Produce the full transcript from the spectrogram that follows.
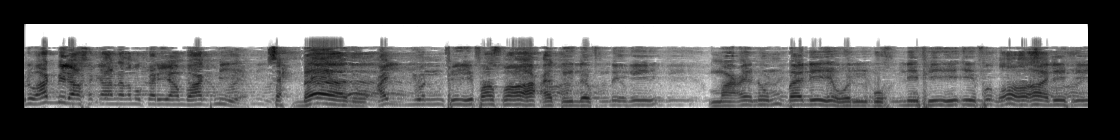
ഒരു വാഗ്വിലാസക്കാരനെ നമുക്കറിയാം. വാഗ്മിയെ. സഹ്ബാനു അയ്യുൻ ഫീ ഫസാഹതി ലഫ്ളിഹി മഅനും ബലിഉൽ ബുഖ്ലി ഫീ ഇഫ്ളാലിഹി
